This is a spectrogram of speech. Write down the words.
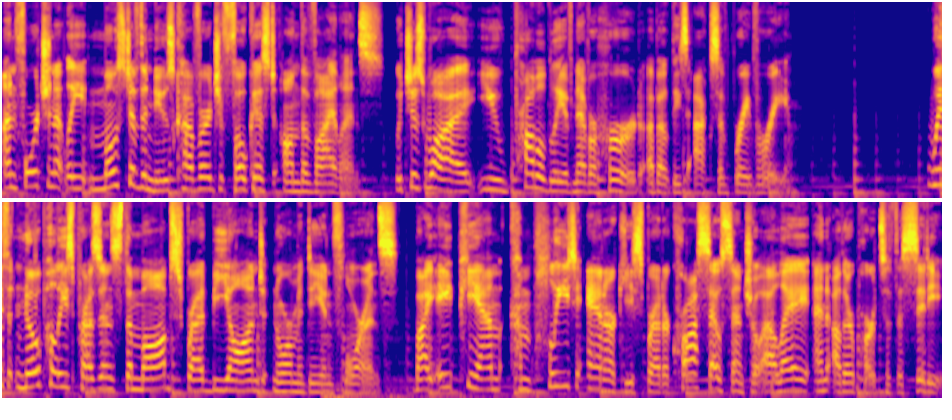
Unfortunately, most of the news coverage focused on the violence, which is why you probably have never heard about these acts of bravery. With no police presence, the mob spread beyond Normandie and Florence. By 8 p.m., complete anarchy spread across South Central LA and other parts of the city.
